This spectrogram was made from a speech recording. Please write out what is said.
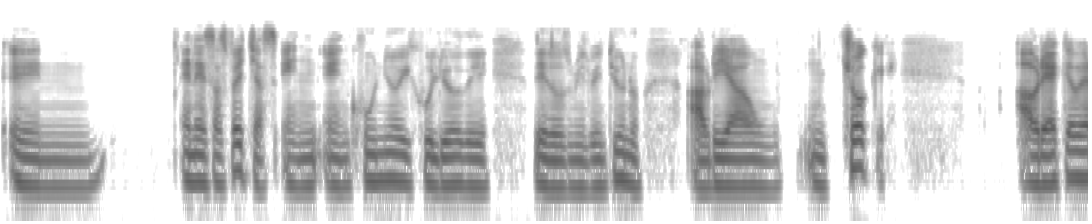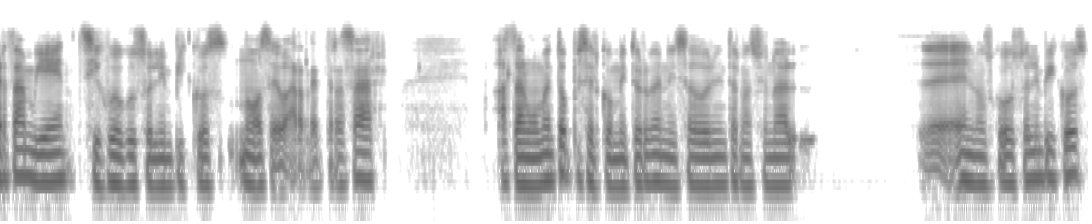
en, en esas fechas, en, en, junio y julio de, de 2021. Habría un, un choque. Habría que ver también si Juegos Olímpicos no se va a retrasar hasta el momento, pues el Comité Organizador Internacional eh, en los Juegos Olímpicos,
